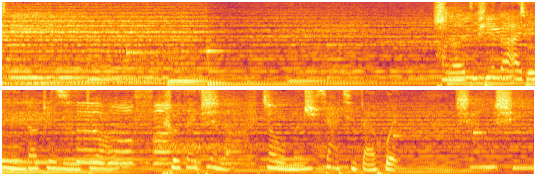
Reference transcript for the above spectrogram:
底。好了，今天的爱电影到这里就要说再见了，那我们下期再会。相信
